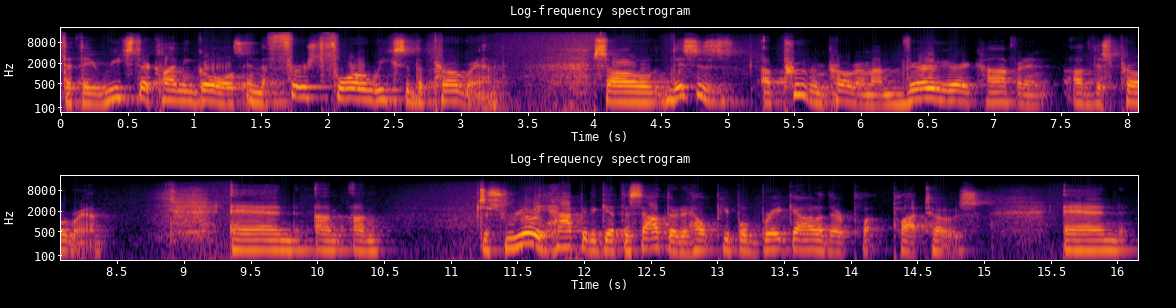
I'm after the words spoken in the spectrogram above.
that they reached their climbing goals in the first four weeks of the program. So this is a proven program. I'm very, very confident of this program. And I'm, I'm just really happy to get this out there to help people break out of their pl plateaus. And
